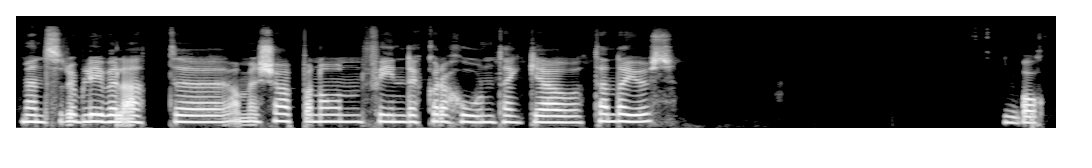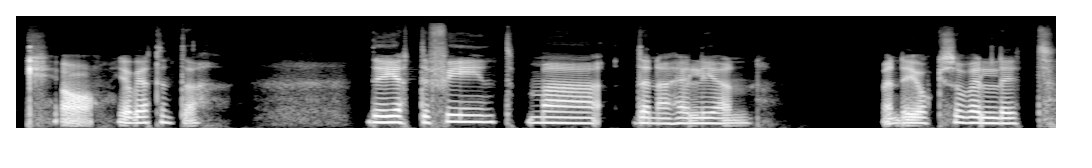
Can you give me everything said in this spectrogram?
Men så det blir väl att eh, ja, men köpa någon fin dekoration tänker jag och tända ljus. Mm. Och ja, jag vet inte. Det är jättefint med den här helgen. Men det är också väldigt...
